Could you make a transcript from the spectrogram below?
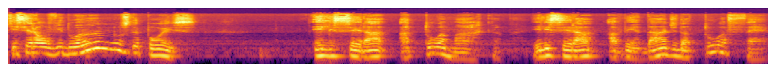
que será ouvido anos depois, ele será a tua marca, ele será a verdade da tua fé.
